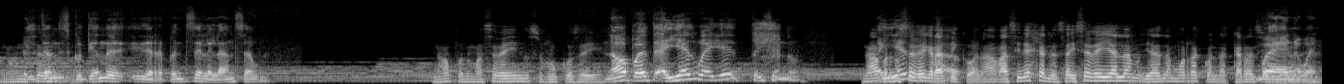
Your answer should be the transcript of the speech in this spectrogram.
No, no Ahí se están ve. discutiendo y de repente se le lanza, güey. No, pues nomás se ven los rucos ahí. No, pues ahí es, güey, ahí es, estoy diciendo. No, pero ahí no es, se ve gráfico, no, así déjales, ahí se ve ya la, ya la morra con la cara Bueno, bueno.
